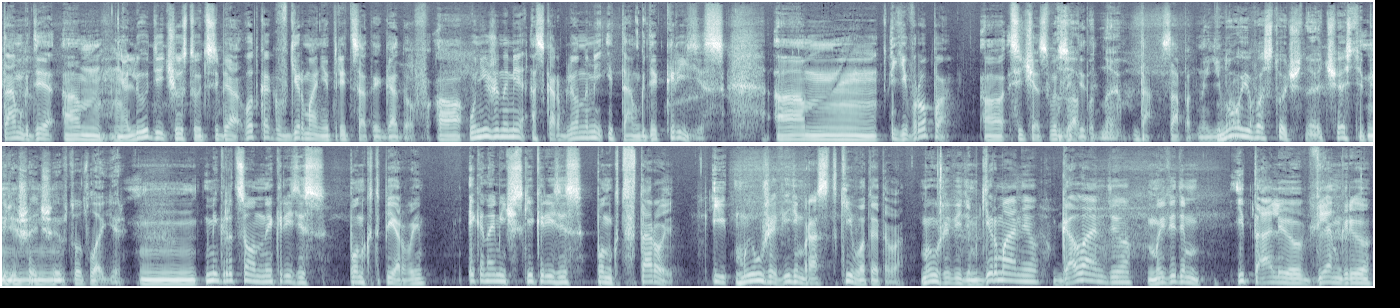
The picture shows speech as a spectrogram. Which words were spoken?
там, где ам, люди чувствуют себя, вот как в Германии 30-х годов, а, униженными, оскорбленными и там, где кризис. Ам, Европа а, сейчас выглядит... Западная. Да, западная Европа. Ну и восточная, отчасти перешедшая в тот лагерь. Миграционный кризис – пункт первый. Экономический кризис – пункт второй. И мы уже видим ростки вот этого. Мы уже видим Германию, Голландию, мы видим Италию, Венгрию.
